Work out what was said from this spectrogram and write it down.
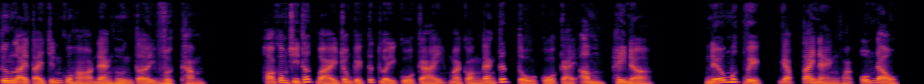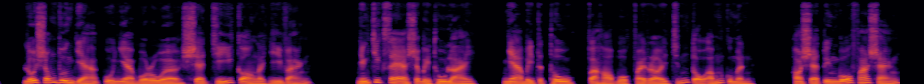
tương lai tài chính của họ đang hướng tới vực thẳm. Họ không chỉ thất bại trong việc tích lũy của cải mà còn đang tích tụ của cải âm hay nợ. Nếu mất việc, gặp tai nạn hoặc ốm đau, lối sống vương giả của nhà borrower sẽ chỉ còn là dĩ vãng. Những chiếc xe sẽ bị thu lại, nhà bị tịch thu và họ buộc phải rời chính tổ ấm của mình. Họ sẽ tuyên bố phá sản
